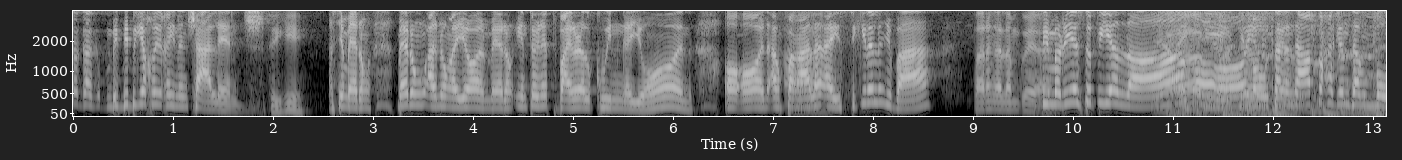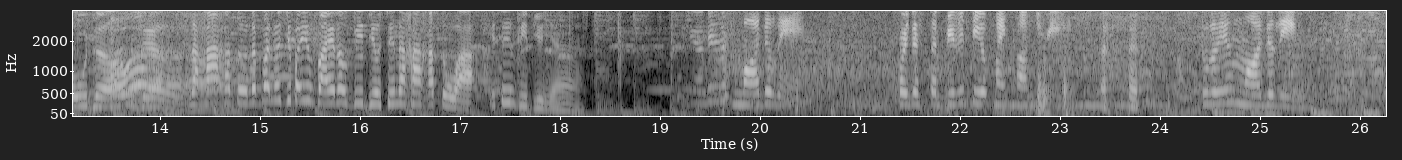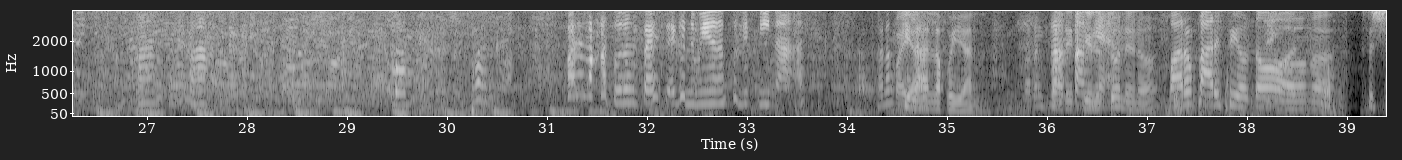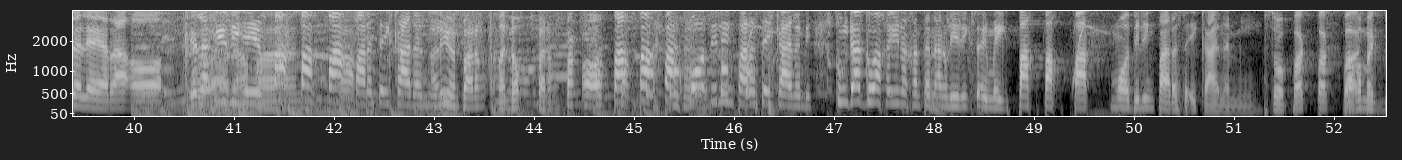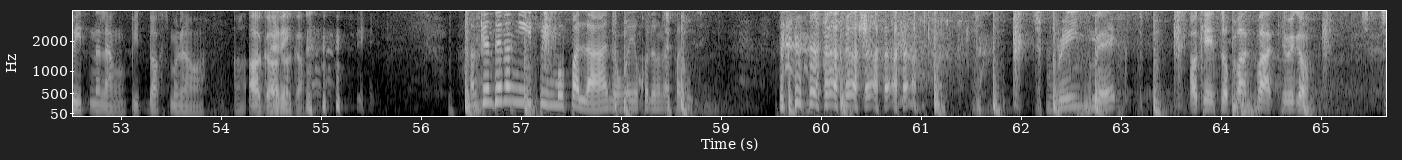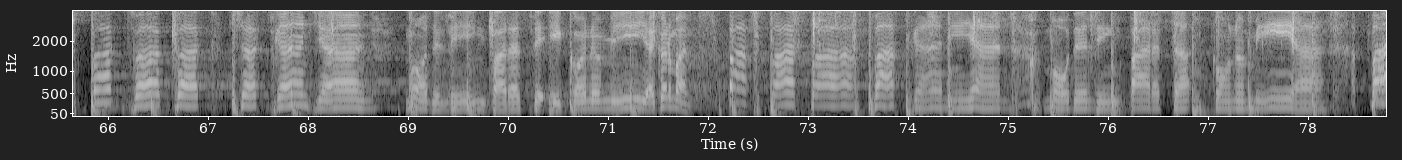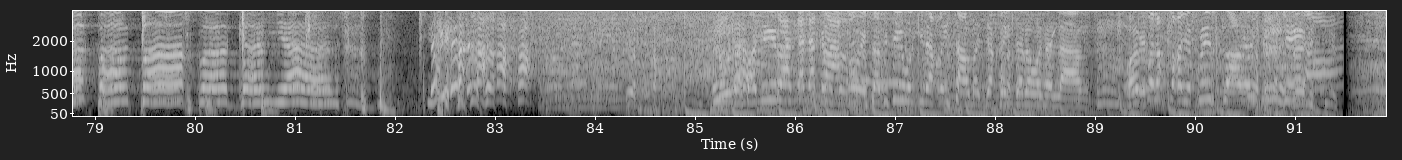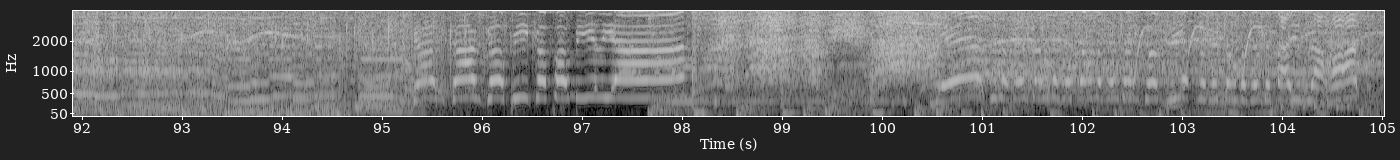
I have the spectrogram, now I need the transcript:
ganito, gag- bibigyan ko kayo ng challenge. Sige. Kasi merong, merong ano ngayon, merong internet viral queen ngayon. Oo, ang pangalan ay, si kilala niyo ba? Parang alam ko yan. Si Maria Sofia Love. Yeah, si- Oo, si yung isang model. napakagandang model. Model. Nakakatuwa. Napanood niyo ba yung viral videos niya? Nakakatuwa. Ito yung video niya. You know, this is modeling for the stability of my country. Tuloy ang modeling. Para makatulong tayo sa ekonomiya ng Pilipinas. Parang Payat? kilala ko yan. Parang Paris Nakakam Hilton eh, no? Parang Paris Oo Hilton. nga. Sosyalera, oh. Yan lang yun, niya yung pak, pak, pak para sa economy. Ano yun? Parang manok? Parang pak, Oh, pak, pak, pak, pak, modeling para sa economy. Kung gagawa kayo ng kanta na ang lyrics ay may pak, pak, pak, modeling para sa economy. So, pak, pak, pak. Ako mag-beat na lang. Beatbox mo na ako. Ah, go, Ready? go, go. Ang ganda ng ngipin mo pala, no? Ngayon ko lang napansin. Remix. Okay, so pak, pak. Here we go. Pak, pak, pak, tsak, ganyan. Modeling para sa ekonomiya. Ikaw naman. Pak, pak, pak, pak, ganyan. Modeling para sa ekonomiya. Pak, pak, pak, pak, ganyan. Lola, panira talaga ako eh. Sabi sa'yo, huwag niyo na isama dyan. Kayo dalawa na lang. O, palakpa kayo, Chris Lawrence and JR. maganda tayong lahat.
